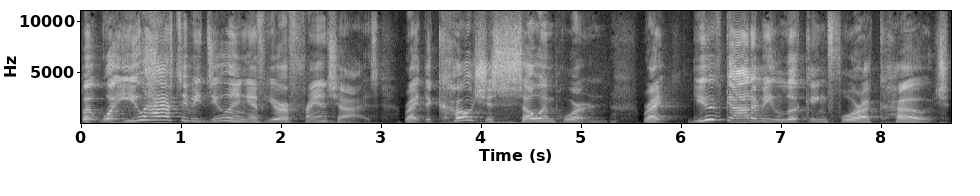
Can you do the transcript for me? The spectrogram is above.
but what you have to be doing if you're a franchise, right? The coach is so important, right? You've got to be looking for a coach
